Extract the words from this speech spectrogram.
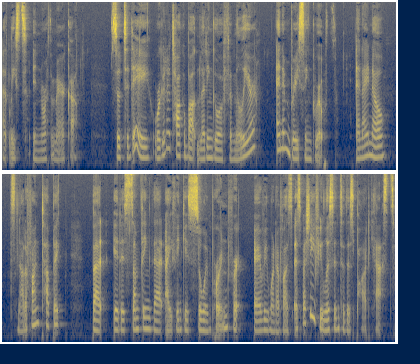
at least in North America. So, today we're going to talk about letting go of familiar and embracing growth. And I know it's not a fun topic, but it is something that I think is so important for every one of us, especially if you listen to this podcast.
